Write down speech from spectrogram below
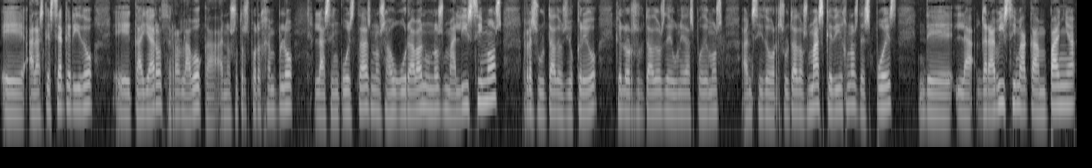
eh, a las que se ha querido eh, callar o cerrar la boca. A nosotros, por ejemplo, las encuestas nos auguraban unos malísimos resultados. Yo creo que los resultados de Unidas Podemos han sido resultados más que dignos después de la gravísima campaña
